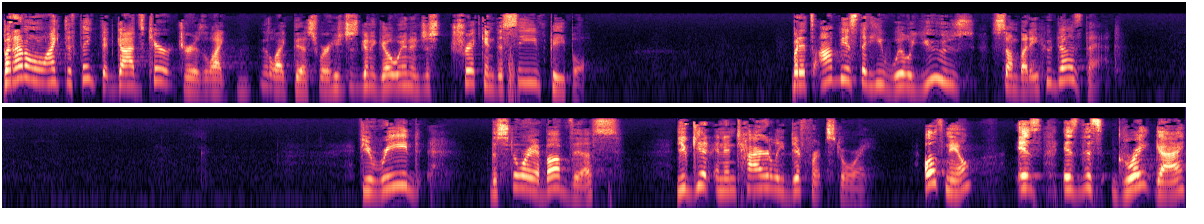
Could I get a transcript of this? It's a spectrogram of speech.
but I don't like to think that God's character is like, like this, where he's just going to go in and just trick and deceive people. But it's obvious that he will use somebody who does that. If you read the story above this, you get an entirely different story. Othniel is, is this great guy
